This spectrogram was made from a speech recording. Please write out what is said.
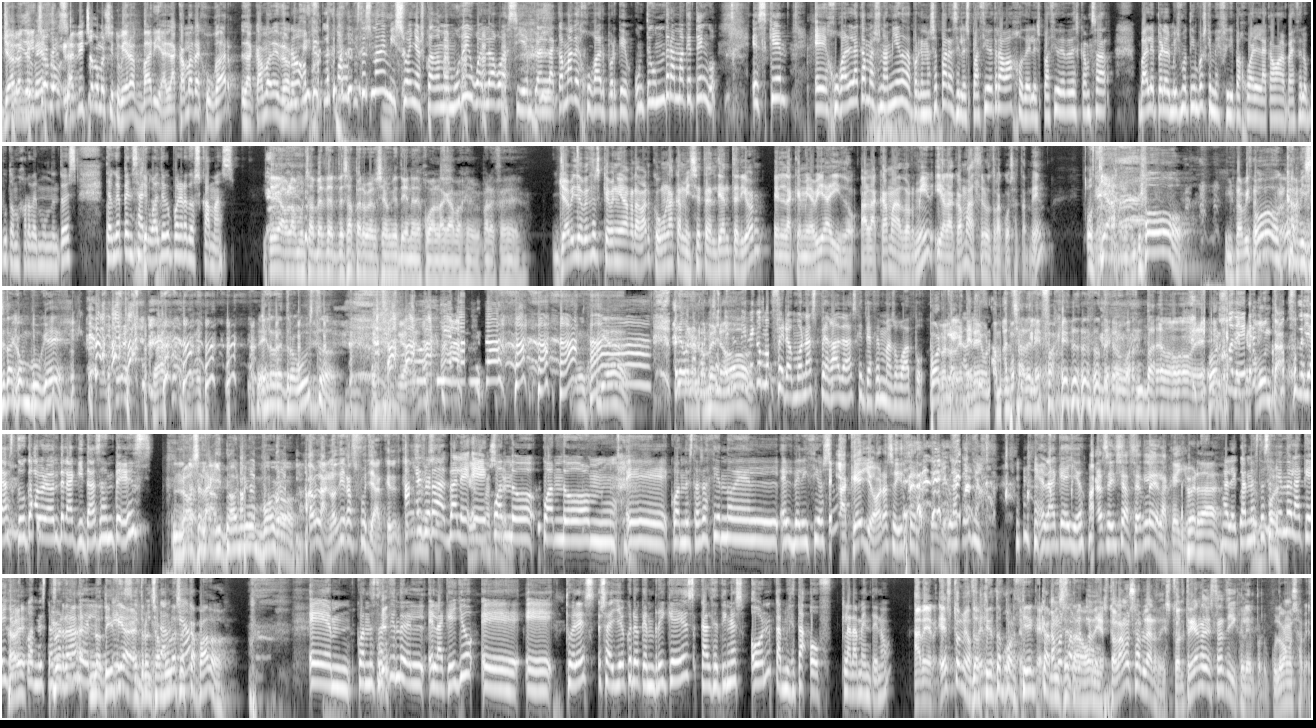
Yo he Lo has, dicho, veces- lo has dicho como si tuvieras varias. La cama de jugar, la cama de No, dormir. ojalá, esto es uno de mis sueños. Cuando me mude, igual lo hago así, en plan, la cama de jugar. Porque un, un drama que tengo es que eh, jugar en la cama es una mierda porque no separas el espacio de trabajo del espacio de descansar, ¿vale? Pero al mismo tiempo es que me flipa jugar en la cama, me parece lo puto mejor del mundo. Entonces, tengo que pensar, Ya. igual tengo que poner dos camas. Yo he hablado muchas veces de esa perversión que tiene de jugar en la cama, que me parece. Yo ha habido veces que he venido a grabar con una camiseta el día anterior en la que me había ido a la cama a dormir y a la cama a hacer otra cosa también. ¡Hostia! ¡Oh! ¡Oh! Camiseta con buqué. El retrogusto. Hostia. Pero bueno, Pero no, porque eso, no. eso tiene como feromonas pegadas que te hacen más guapo. ¿Por Bueno, qué? que tiene una mancha de lefa que no, te aguanta. Porque Joder, pregunta. ¿cómo follas tú, cabrón? Te la quitas antes. No se la quitó ni un poco. Paula, no digas follar. que- que Ah, es verdad, vale. eh, cuando, cuando, mm, eh, cuando estás haciendo el, el delicioso. El aquello, ahora se dice el aquello. El aquello. El aquello. Ahora se dice hacerle el Es aquello. verdad. Vale, cuando estás haciendo el aquello, ¿sabes? cuando estás es verdad, haciendo el- noticia, el el tronchamulo se ha escapado. eh, cuando estás haciendo el, el aquello, eh, eh, tú eres. O sea, yo creo que Enrique es calcetines on, camiseta off, claramente, ¿no? A ver, esto me ofende. 200% fuertemente. Vamos a camiseta hablar de esto, vamos a hablar de esto. El triángulo de strategy que le den por el culo, vamos a ver.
